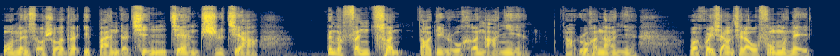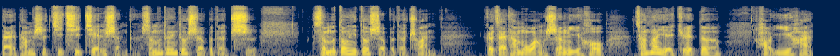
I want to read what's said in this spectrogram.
我们所说的一般的勤俭持家，那个分寸到底如何拿捏啊？如何拿捏？我回想起来，我父母那一代，他们是极其俭省的，什么东西都舍不得吃，什么东西都舍不得穿。可在他们往生以后，常常也觉得好遗憾。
